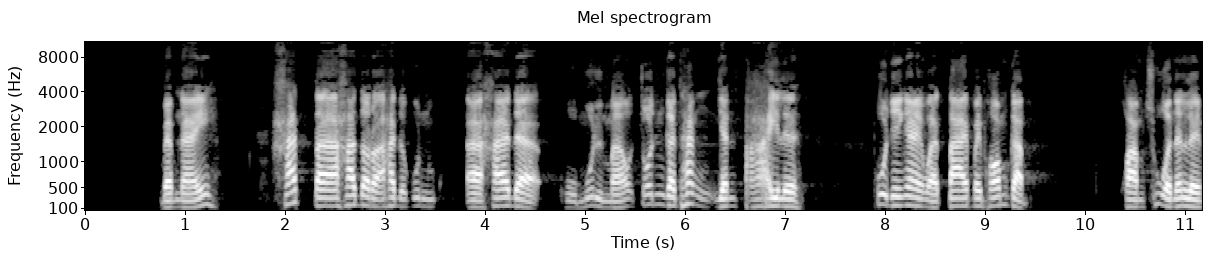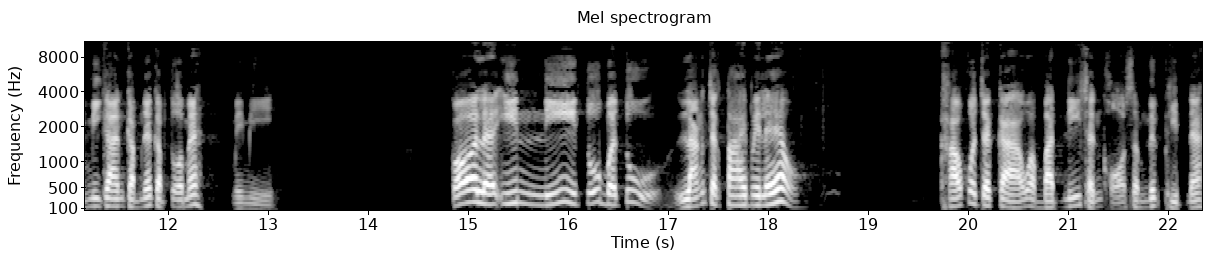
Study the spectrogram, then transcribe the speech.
ๆ แบบไหนฮัตตาฮัดรอฮัดกุลอาฮัดะหูมุลเมาจนกระทั่งยันตายเลย พูดง่ายๆว่า ตายไปพร้อมกับ ความชั่วนั้นเลย มีการกลับเนื้อกลับตัวไหมไม่มีก็ละอินนี้ตูบตูหลังจากตายไปแล้ว เขาก็จะกล่าวว่า บัดนี้ฉันขอสำนึกผิดนะ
